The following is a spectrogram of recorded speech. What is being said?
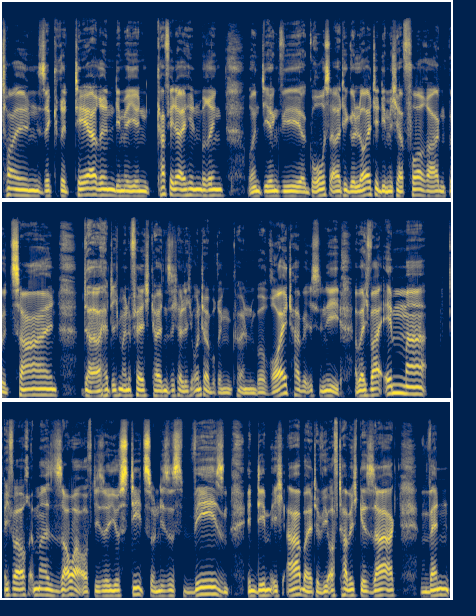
tollen Sekretärin, die mir jeden Kaffee dahin bringt und irgendwie großartige Leute, die mich hervorragend bezahlen. Da hätte ich meine Fähigkeiten sicherlich unterbringen können. Bereut habe ich es nie. Aber ich war immer ich war auch immer sauer auf diese Justiz und dieses Wesen, in dem ich arbeite. Wie oft habe ich gesagt, wenn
